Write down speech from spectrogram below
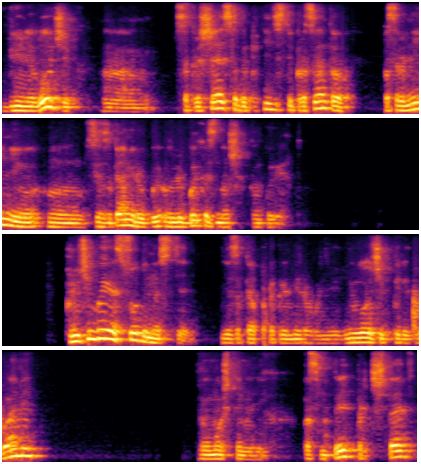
в Unilogic а, сокращается до 50% по сравнению э, с языками любых из наших конкурентов. Ключевые особенности языка программирования Unilogic перед вами. Вы можете на них посмотреть, прочитать.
